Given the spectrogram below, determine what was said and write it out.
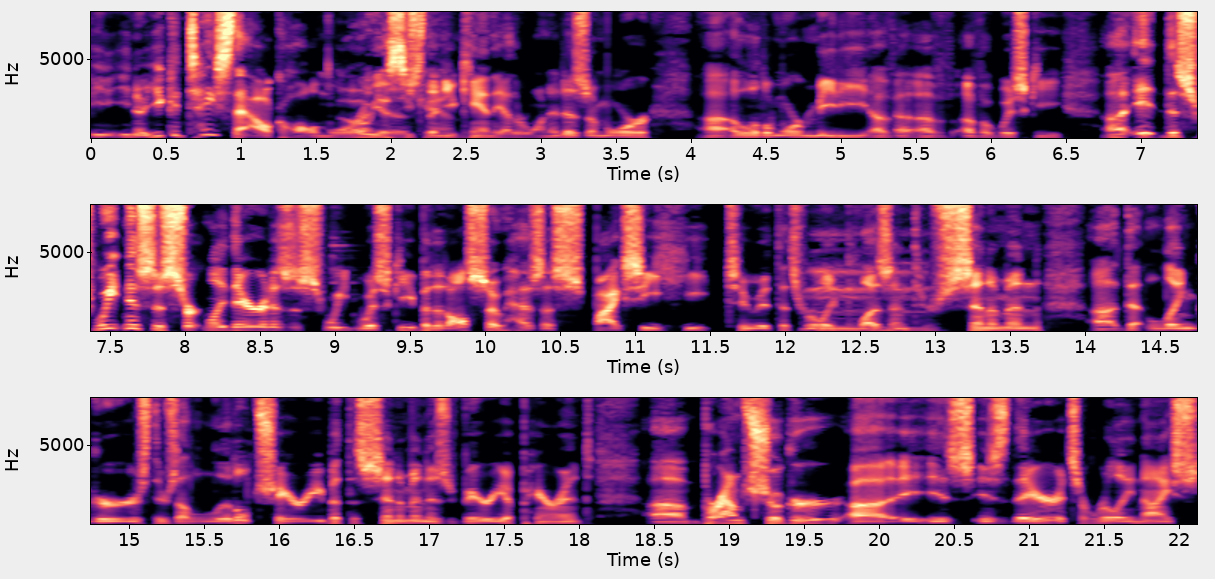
y- you know, you can taste the alcohol more. Oh, yes, you this than you can. can the other one. It is a more uh, a little more meaty of of, of a whiskey. Uh, it the sweetness is certainly there. It is a sweet whiskey, but it also has a spicy heat to it that's really pleasant. Mhm. There's cinnamon uh, that lingers. There's a little cherry, but the cinnamon is very apparent. Uh, brown sugar uh, is is there. It's a really nice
